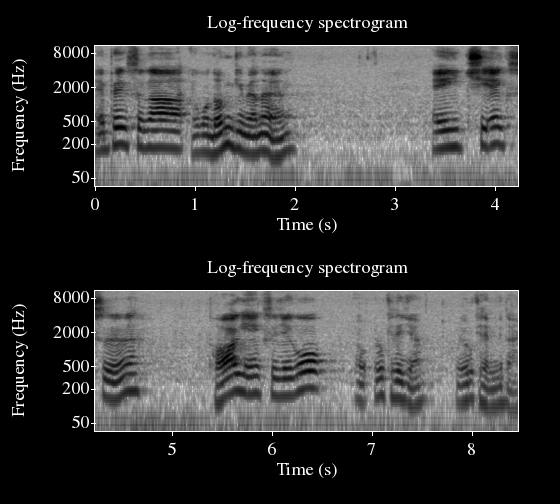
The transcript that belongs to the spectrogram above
fx가 요거 넘기면은 hx 더하기 x제곱 이렇게 되죠. 이렇게 됩니다.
